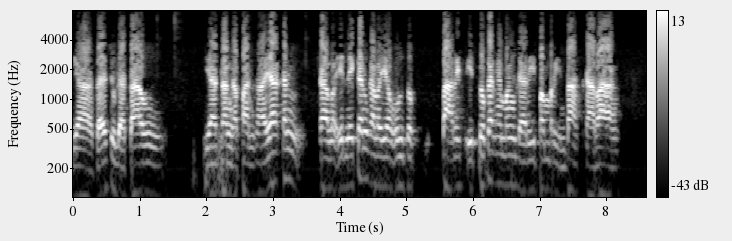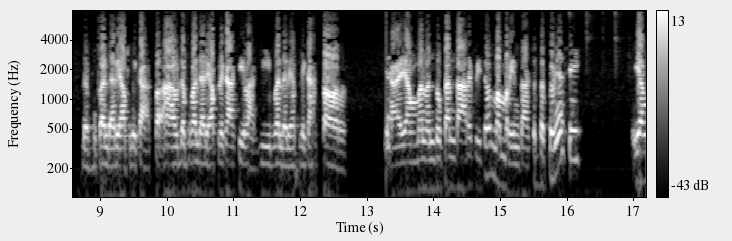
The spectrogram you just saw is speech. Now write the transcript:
Ya saya sudah tahu. Ya tanggapan saya kan kalau ini kan kalau yang untuk tarif itu kan emang dari pemerintah sekarang udah bukan dari aplikator ah, udah bukan dari aplikasi lagi bukan dari aplikator ya yang menentukan tarif itu pemerintah sebetulnya sih yang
